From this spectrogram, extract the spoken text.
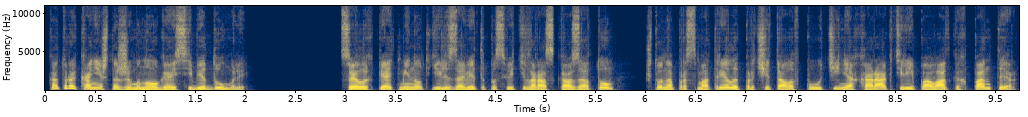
которые, конечно же, многое о себе думали. Целых пять минут Елизавета посвятила рассказу о том, что она просмотрела и прочитала в паутине о характере и повадках пантер,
